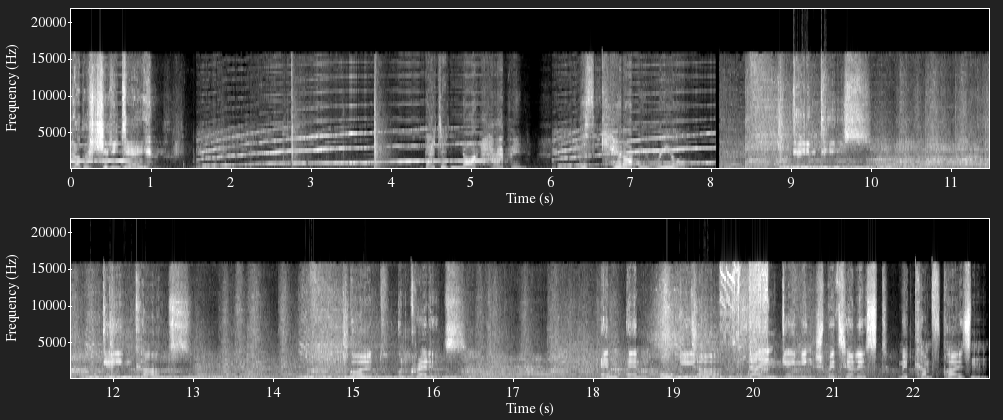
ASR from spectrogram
Another shitty day. That did not happen. This cannot be real. MMOGA. Dein Gaming-Spezialist mit Kampfpreisen.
